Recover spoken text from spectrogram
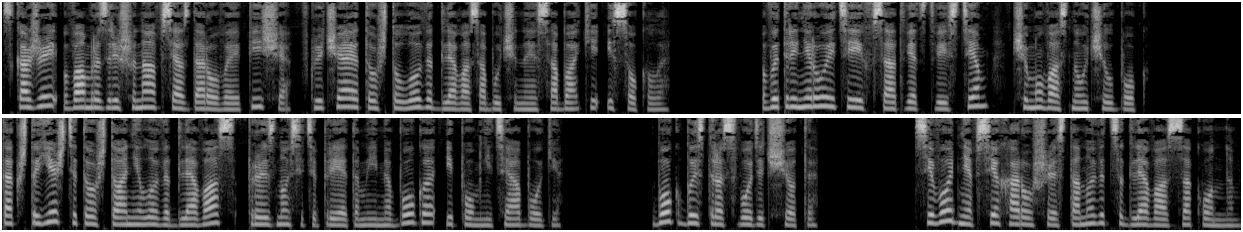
Скажи, вам разрешена вся здоровая пища, включая то, что ловят для вас обученные собаки и соколы. Вы тренируете их в соответствии с тем, чему вас научил Бог. Так что ешьте то, что они ловят для вас, произносите при этом имя Бога и помните о Боге. Бог быстро сводит счеты. Сегодня все хорошие становятся для вас законным.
